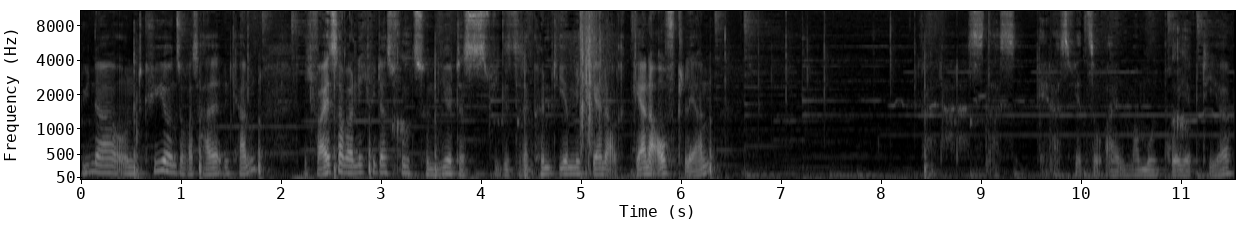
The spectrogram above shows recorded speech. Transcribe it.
Hühner und Kühe und sowas halten kann. Ich weiß aber nicht, wie das funktioniert. Das ist, wie gesagt, da könnt ihr mich gerne, gerne aufklären. Alter, das, das, ey, das wird so ein Mammutprojekt hier.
